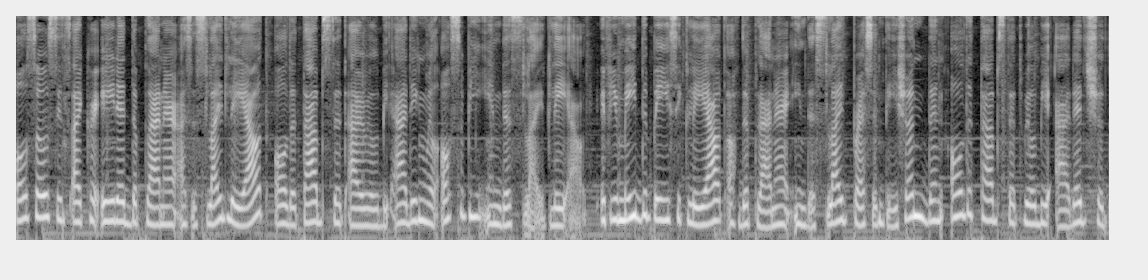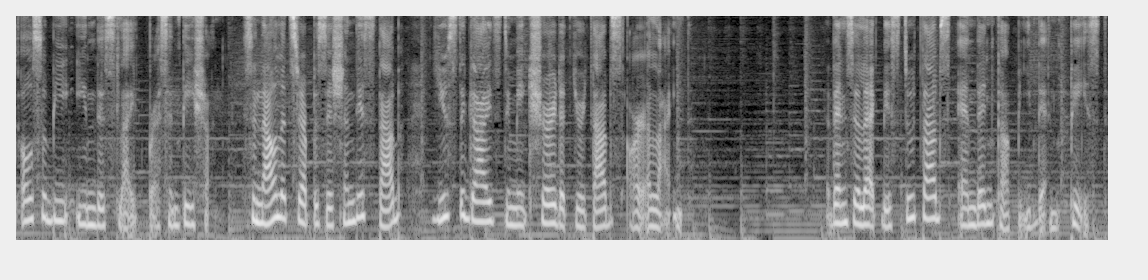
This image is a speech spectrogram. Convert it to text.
Also, since I created the planner as a slide layout, all the tabs that I will be adding will also be in the slide layout. If you made the basic layout of the planner in the slide presentation, then all the tabs that will be added should also be in the slide presentation. So now let's reposition this tab. Use the guides to make sure that your tabs are aligned. Then select these two tabs and then copy then paste.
